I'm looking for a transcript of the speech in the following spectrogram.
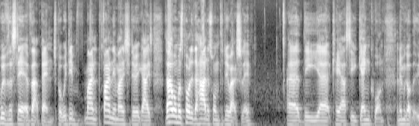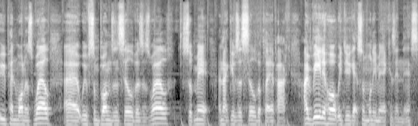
with the state of that bench. But we did man finally manage to do it, guys. That one was probably the hardest one to do, actually. Uh, the uh, KRC Genk one. And then we got the Eupen one as well, uh, with some bronze and silvers as well. Submit, and that gives us silver player pack. I really hope we do get some money makers in this.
